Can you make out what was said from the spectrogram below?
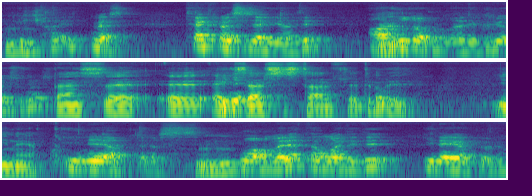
Hı hı. Hiç kar etmez. Tekrar size geldi. Arzu da buradaydı biliyorsunuz. Ben size e, egzersiz tarifledim. Bir iğne yaptım. İğne yaptınız. Hı hı. Bu ameliyat ama dedi iğne yapıyorum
